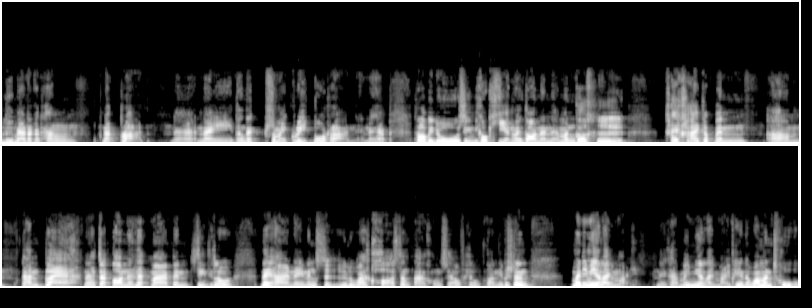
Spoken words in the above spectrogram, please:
หรือแม้แต่กระทั่งนักปราชญ์ นะฮะในตั้งแต่สมัยกรีกโบราณเนี่ยนะครับ ถ้าเราไปดูสิ่งที่เขาเขียนไว้ตอนนั้นเนี่ยมันก็คือคล้ายๆกับเป็นการแปลนะจากตอนนั้นนะมาเป็นสิ่งที่เราได้อ่านในหนังสือหรือว่าคอร์สต่างๆของ self help ตอนนี้ เพราะฉะนั้นไม่ได้มีอะไรใหม่นะครับไม่มีอะไรใหม่เพียงแต่ว่ามันถูก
